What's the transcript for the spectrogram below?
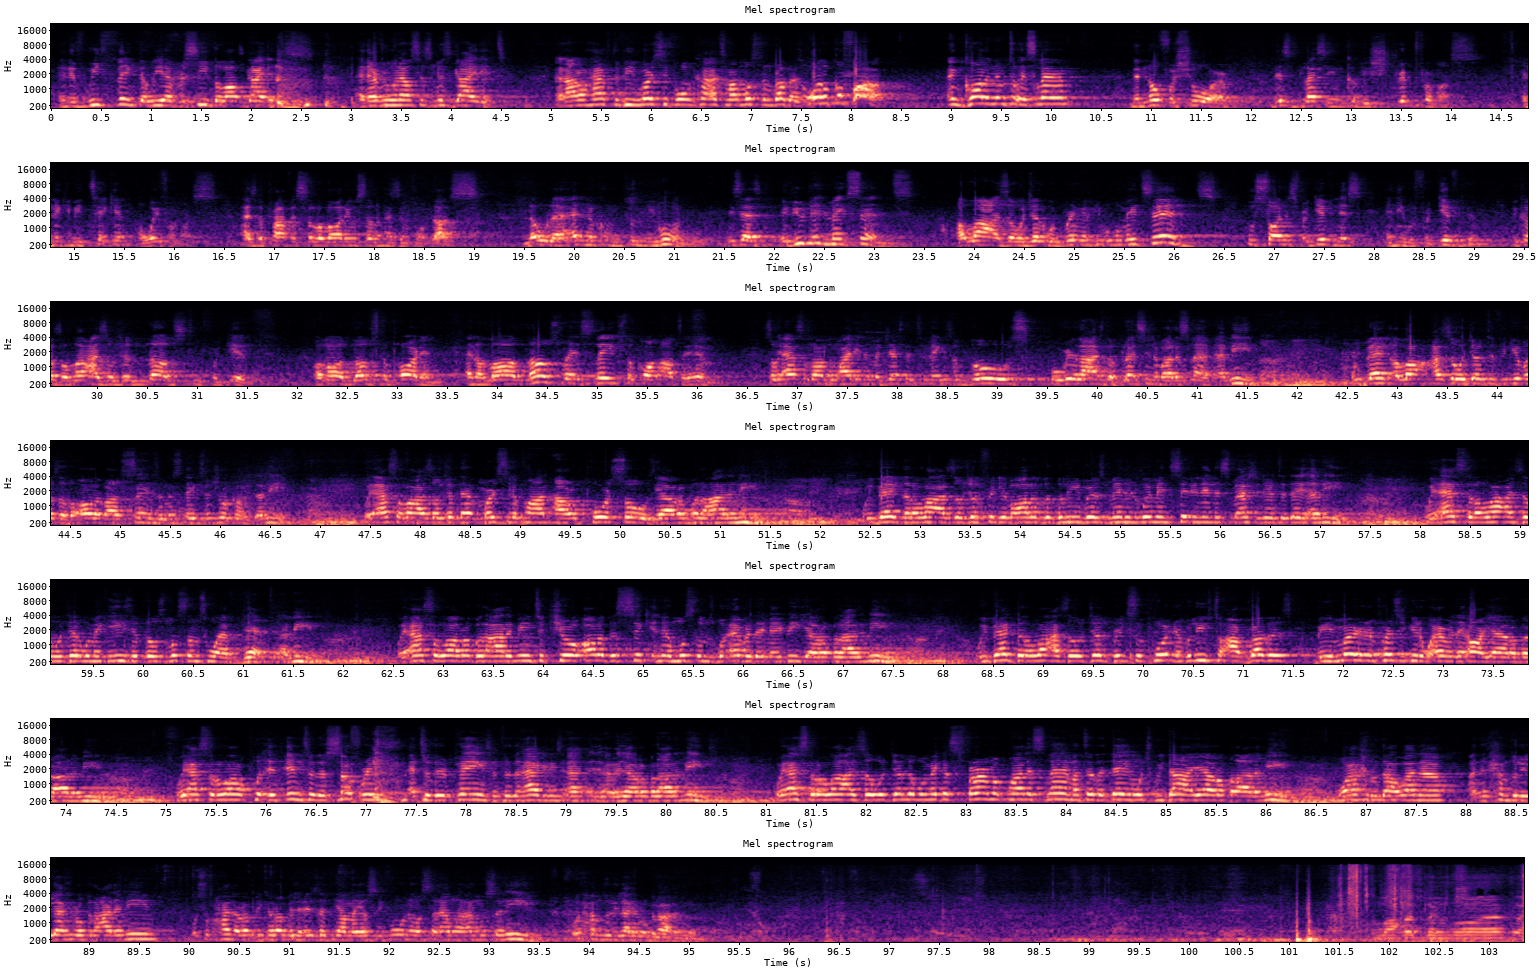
And if we think that we have received Allah's guidance, and everyone else is misguided. And I don't have to be merciful and kind to my Muslim brothers or the kuffar and calling them to Islam, then know for sure this blessing could be stripped from us and it can be taken away from us. As the Prophet ﷺ has informed us, لَوْلَا أَنَّكُمْ تُذْنِبُونَ He says, if you didn't make sins, Allah Azza wa Jalla would bring in people who made sins, who sought His forgiveness, and He would forgive them. Because Allah Azza wa Jalla loves to forgive. Allah loves to pardon, and Allah loves for His slaves to call out to Him. So we ask Allah the Mighty and the Majestic to make us of those who realize the blessing about Islam. Ameen. Ameen. We beg Allah Azza wa Jalla to forgive us of all of our sins and mistakes and shortcomings. Ameen. We ask Allah Azza wa Jalla to have mercy upon our poor souls. Ya Rabbal Alameen. We beg that Allah Azza wa Jalla forgive all of the believers, men and women sitting in this masjid here today. Ameen. We ask that Allah Azza wa Jalla will make it easy of those Muslims who have debt. Ameen. We ask Allah Rabbul Alameen to cure all of the sick and the Muslims wherever they may be, Ya Rabbul Alameen. We beg that Allah Azza wa Jal bring support and relief to our brothers being murdered and persecuted wherever they are, Ya Rabbul Alameen. We ask that Allah put an end to their suffering and to their pains and to their agonies, Ya Rabbul Alameen. We ask that Allah Azza wa Jalla will make us firm upon Islam until the day in which we die, Ya Rabbul Alameen. وآخر دعوانا أن الحمد لله رب العالمين وسبحان ربك رب العزة عما يصفون والسلام على المرسلين والحمد لله رب العالمين الله أكبر الله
